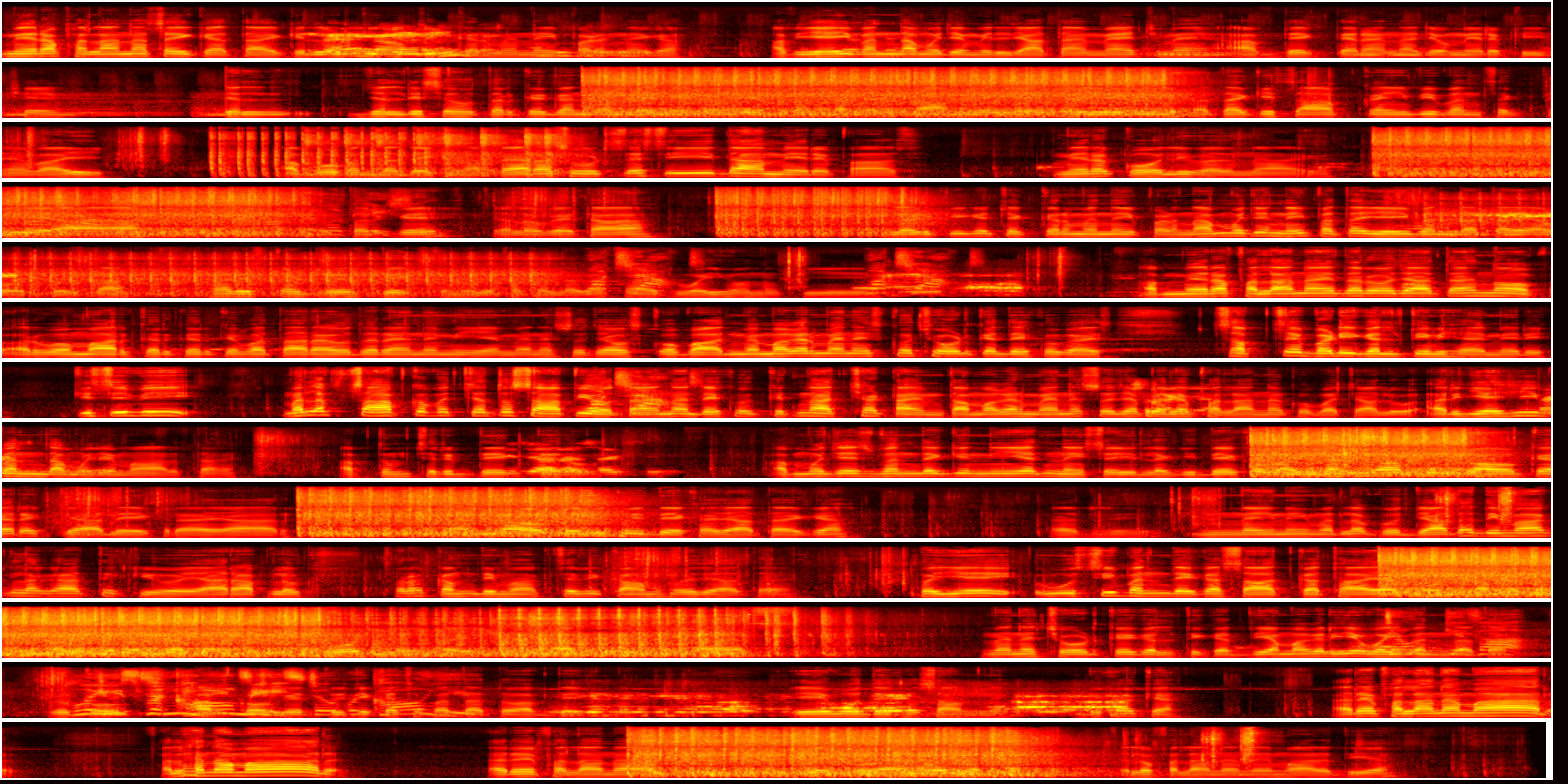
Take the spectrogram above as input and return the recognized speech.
मेरा फलाना सही कहता है कि लड़की के चक्कर में नहीं पड़ने का। अब यही बंदा मुझे मिल जाता है मैच में आप देखते रहना जो मेरे पीछे। जल जल्दी से उतर के गन वन ले लेता हूँ एक बंदा मेरे सामने ही है तो ये भी नहीं पता कि सांप कहीं भी बन सकते हैं भाई। अब वो बंदा देखना पैरासूट से सीधा मेरे पास मेरा कोहली बनना आएगा। ये आया उतर के चलो बेटा। लड़की के चक्कर में नहीं पड़ना। अब मुझे नहीं पता यही बंदा था या और कोई था। हर इसका ड्रेस देख के मुझे पता लगा शायद वही होना चाहिए। अब मेरा फलाना इधर हो जाता है नॉप और वो मार कर करके बता रहा है उधर एनिमी है मैंने सोचा उसको बाद में मगर मैंने इसको छोड़ के देखो गाइस सबसे बड़ी गलती भी है मेरी। किसी भी मतलब सांप का बच्चा तो सांप ही होता है ना देखो कितना अच्छा टाइम था मगर मैंने सोचा पहले फलाना को बचा लूँ और यही बंदा मुझे मारता है। अब तुम सिर्फ़ देखते रहो अब मुझे इस बंदे की नीयत नहीं सही लगी। देखो भाई नंगा पुंगा हो कह रहे क्या देख रहा है यार? नंगा होके भी कुछ देखा जाता है क्या? अरे नहीं नहीं मतलब ज़्यादा दिमाग लगाते क्यों यार? आप लोग थोड़ा कम दिमाग से भी काम हो जाता है। तो ये उसी बंदे का साथ का था या का पता नहीं। भाई मैंने छोड़ के गलती कर दिया मगर ये वही बंदा था। कहोगे तुझे कैसे पता तो आप देखना। ये वो देखो सामने। देखा क्या? अरे फलाना मार। फलाना मार। अरे फलाना। देखो है ना वही बंदा? चलो फलाना ने मार दिया।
